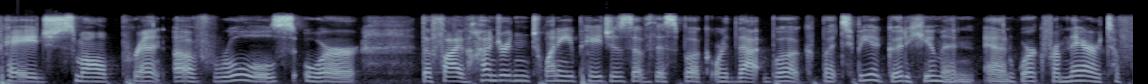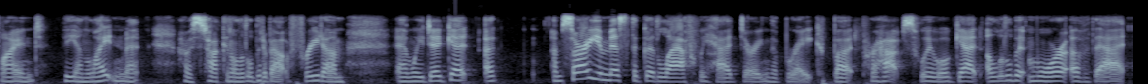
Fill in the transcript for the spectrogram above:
page small print of rules or the 520 pages of this book or that book, but to be a good human and work from there to find the enlightenment. I was talking a little bit about freedom, and we did get a I'm sorry you missed the good laugh we had during the break, but perhaps we will get a little bit more of that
